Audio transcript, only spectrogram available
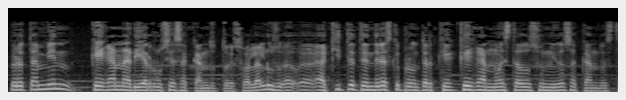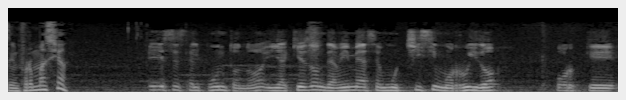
pero también, ¿qué ganaría Rusia sacando todo eso a la luz? Aquí te tendrías que preguntar, ¿qué, qué ganó Estados Unidos sacando esta información? Ese es el punto, ¿no? Y aquí es donde a mí me hace muchísimo ruido porque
